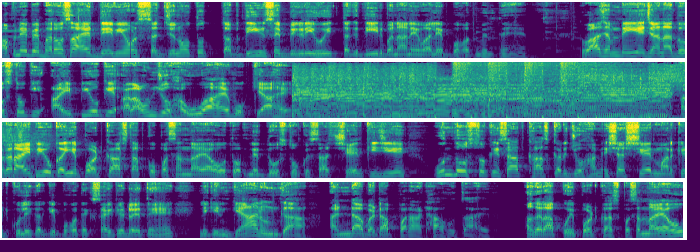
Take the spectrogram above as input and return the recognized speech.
अपने पे भरोसा है देवियों और सज्जनों तो तबदीर से बिगड़ी हुई तकदीर बनाने वाले बहुत मिलते हैं। तो आज हमने ये जाना दोस्तों कि आईपीओ के अराउंड जो हुआ है, वो क्या है? अगर आईपीओ का ये पॉडकास्ट आपको पसंद आया हो तो अपने दोस्तों के साथ शेयर कीजिए। उन दोस्तों के साथ खासकर जो हमेशा शेयर मार्केट को लेकर के बहुत एक्साइटेड रहते हैं, लेकिन ज्ञान उनका अंडा बटा पराठा होता है। अगर आपको ये पॉडकास्ट पसंद आया हो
